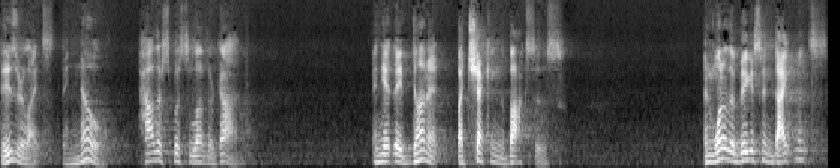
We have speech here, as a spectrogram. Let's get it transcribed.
The Israelites, they know how they're supposed to love their God. And yet they've done it by checking the boxes. And one of the biggest indictments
